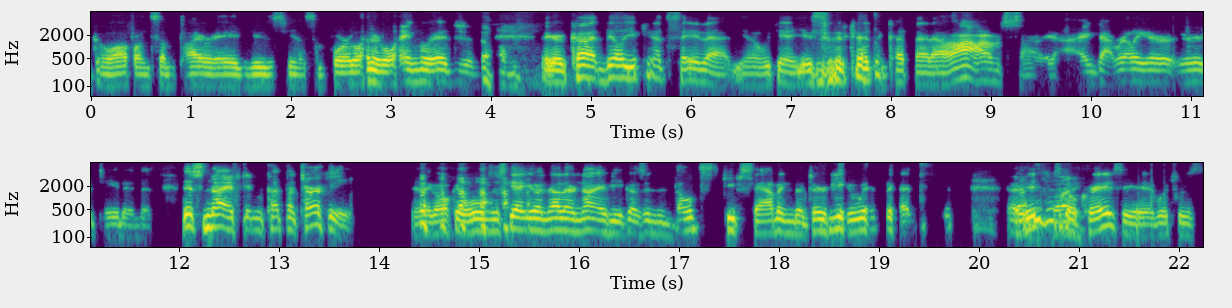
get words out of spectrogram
go off on some tirade, use you know some four-letter language, and oh. they go, "Cut, Bill, you can't say that. You know, we can't use it. cut to cut that out." Oh, I'm sorry, I got really ir- irritated. This, this knife didn't cut the turkey. And they go, okay, well, we'll just get you another knife. He goes, and don't keep stabbing the turkey with it. and he just funny. go crazy, which was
